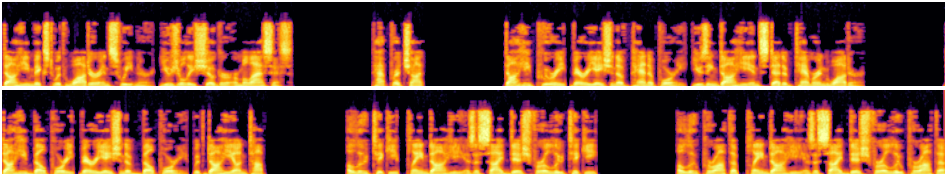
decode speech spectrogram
dahi mixed with water and sweetener, usually sugar or molasses. Papra chaat. Dahi puri, variation of panipuri, using dahi instead of tamarind water Dahi belpuri – variation of belpuri with dahi on top. Aloo tikki – plain dahi is a side dish for aloo tikki. Aloo paratha – plain dahi is a side dish for aloo paratha.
